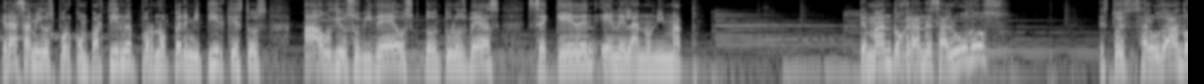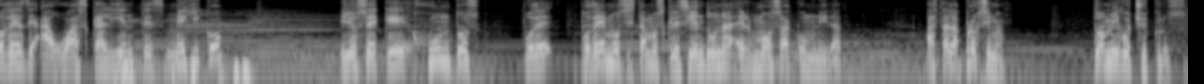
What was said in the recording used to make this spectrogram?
Gracias amigos por compartirme, por no permitir que estos audios o videos donde tú los veas se queden en el anonimato. Te mando grandes saludos. Te estoy saludando desde Aguascalientes, México. Y yo sé que juntos podemos y estamos creciendo una hermosa comunidad. Hasta la próxima. Tu amigo Chuy Cruz.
